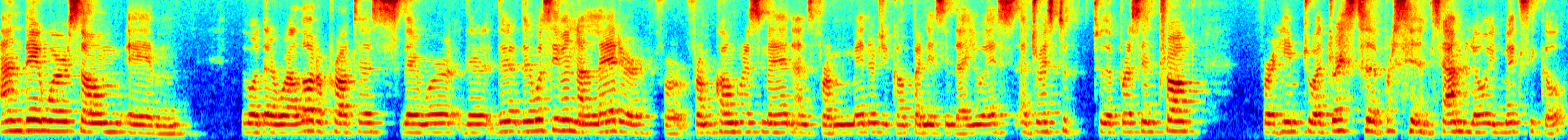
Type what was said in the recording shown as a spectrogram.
And there were some, um, well, there were a lot of protests. There were there, there, there was even a letter for, from congressmen and from energy companies in the US addressed to, to the President Trump for him to address to President AMLO in Mexico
